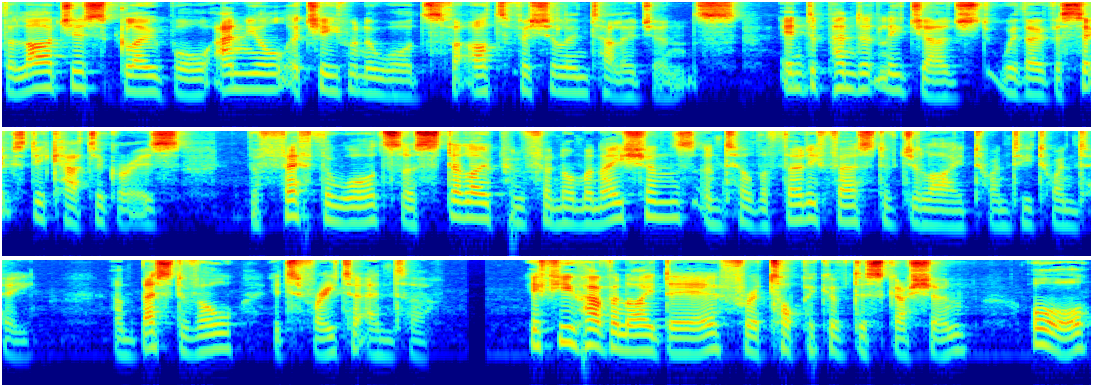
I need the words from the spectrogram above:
the largest global annual achievement awards for artificial intelligence, independently judged with over 60 categories the fifth awards are still open for nominations until the 31st of July 2020, and best of all, it's free to enter. If you have an idea for a topic of discussion or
